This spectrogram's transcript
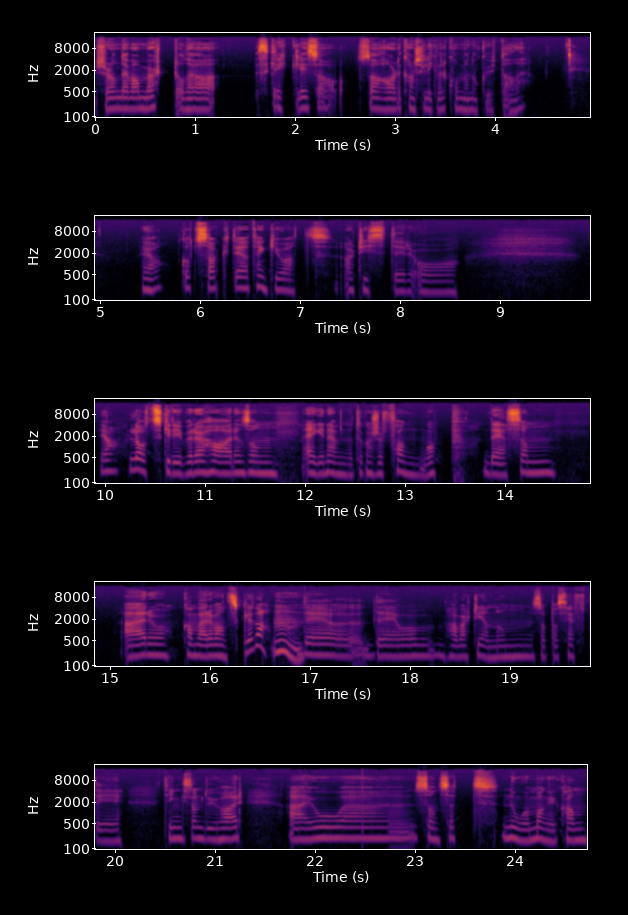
Selv om det var mørkt og det var skrekkelig, så, så har det kanskje likevel kommet noe ut av det. Ja, godt sagt. Jeg tenker jo at artister og ja, låtskrivere har en sånn egen evne til å kanskje fange opp det som er og kan være vanskelig, da. Mm. Det, det å ha vært igjennom såpass heftige ting som du har, er jo eh, sånn sett noe mange kan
